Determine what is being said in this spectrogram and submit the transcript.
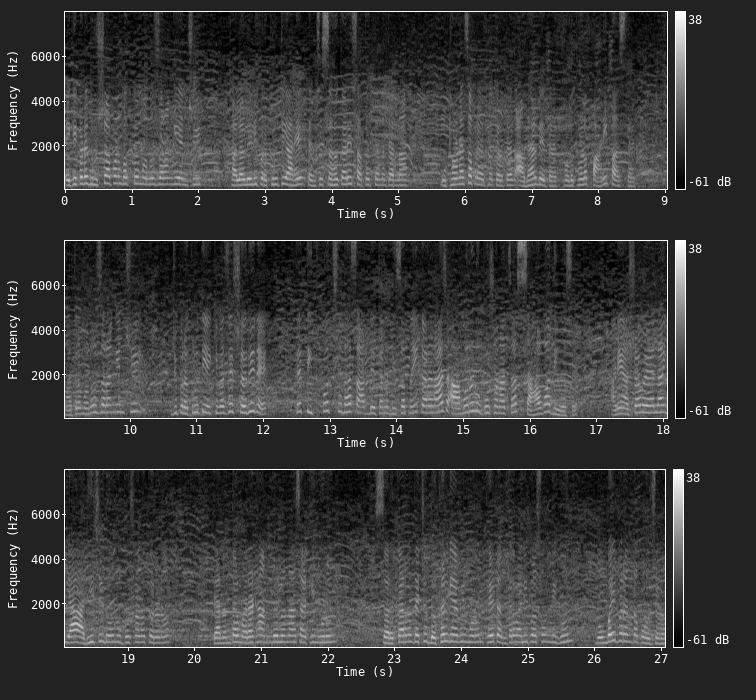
एकीकडे दृश्य आपण बघतोय मनोज जरांगे यांची खालावलेली प्रकृती आहे. त्यांचे सहकारी सातत्यानं त्यांना उठवण्याचा प्रयत्न करतात आधार देत आहेत थोडं थोडं पाणी पाजतायत. मात्र मनोज जरांगेंची जी प्रकृती आहे किंवा जे शरीर आहे ते तितपत सुद्धा साथ देताना दिसत नाही. कारण आज आमरण उपोषणाचा सहावा दिवस आहे. आणि अशा वेळेला या आधीची दोन उपोषणं करणं त्यानंतर मराठा आंदोलनासाठी म्हणून सरकारनं त्याची दखल घ्यावी म्हणून थेट अंतरवालीपासून निघून मुंबईपर्यंत पोहोचणं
